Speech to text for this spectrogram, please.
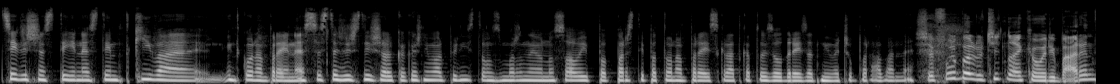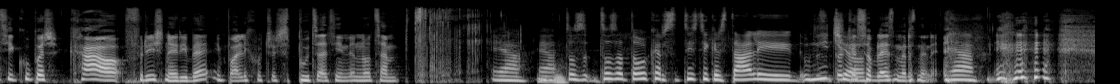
celične stene, s tem tkiva in tako naprej. Ne. Se ste že slišali, kakšnim alpinistom zmrznejo nosovi, pa prsti pa to naprej. Skratka, to je za odrezati, ni več uporabno. še ful bolj očitno je, ko v ribarenci kupaš kao frišne ribe in pa jih hočeš spucati in nocam, Ja, ja. To, to zato, ker so tisti kristali zato uničijo. ker so bile zmrznjene. Ja.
